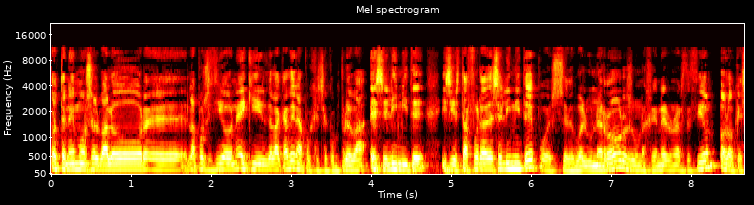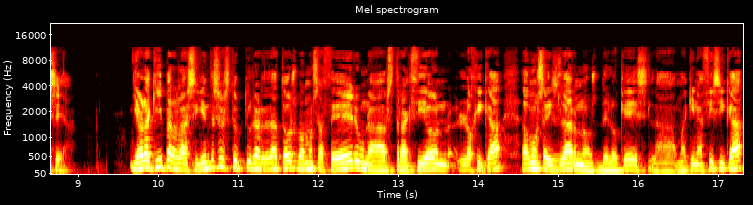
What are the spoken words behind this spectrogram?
obtenemos el valor, eh, la posición X de la cadena? Pues que se comprueba ese límite y si está fuera de ese límite, pues se devuelve un error, se genera una excepción o lo que sea. Y ahora aquí para las siguientes estructuras de datos vamos a hacer una abstracción lógica, vamos a aislarnos de lo que es la máquina física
